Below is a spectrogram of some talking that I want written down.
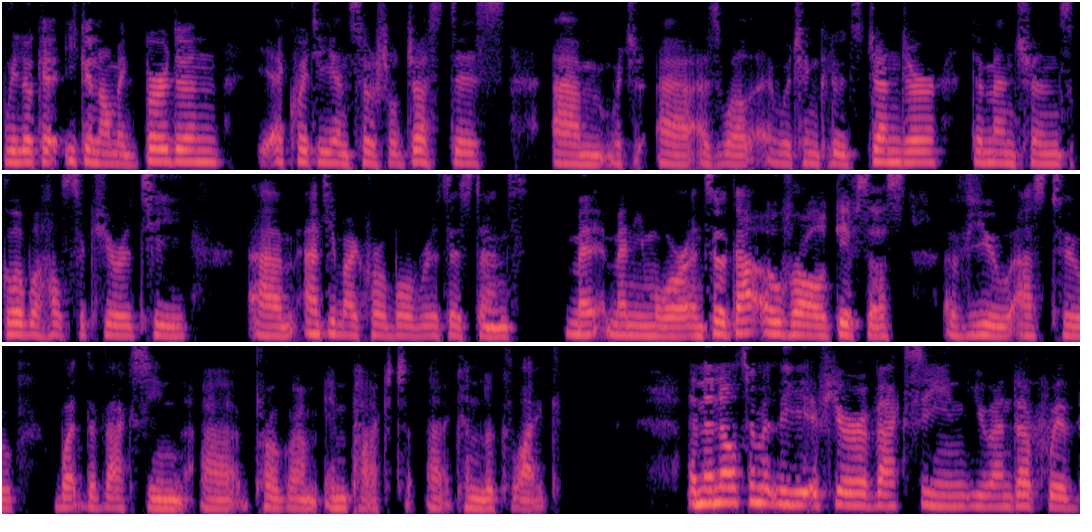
We look at economic burden, equity and social justice, um, which uh, as well, which includes gender dimensions, global health security, um, antimicrobial resistance, ma many more. And so that overall gives us a view as to what the vaccine uh, program impact uh, can look like. And then ultimately, if you're a vaccine, you end up with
